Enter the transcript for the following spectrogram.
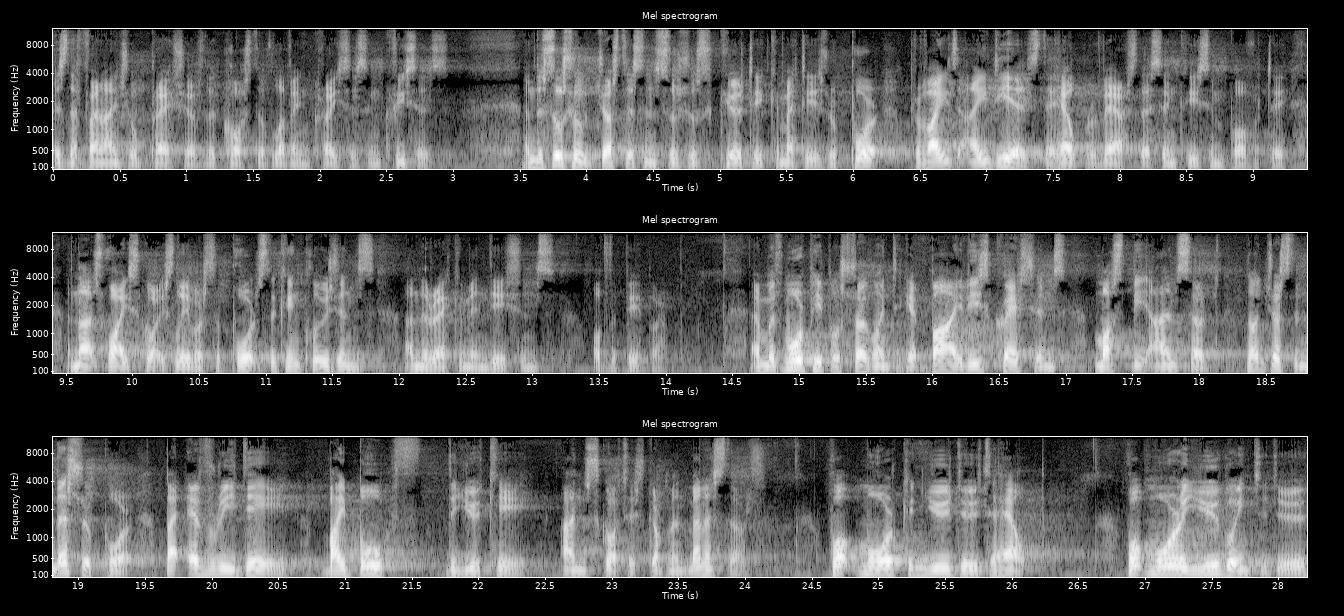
as the financial pressure of the cost of living crisis increases. And the Social Justice and Social Security Committee's report provides ideas to help reverse this increase in poverty. And that's why Scottish Labour supports the conclusions and the recommendations of the paper. And with more people struggling to get by, these questions must be answered, not just in this report, but every day by both the UK and Scottish Government ministers. What more can you do to help? What more are you going to do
